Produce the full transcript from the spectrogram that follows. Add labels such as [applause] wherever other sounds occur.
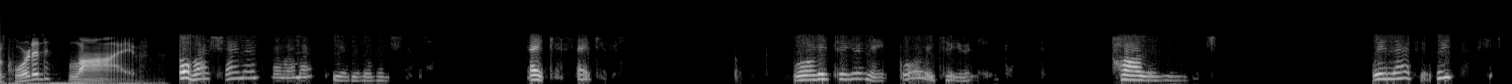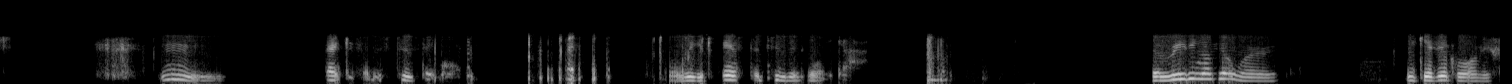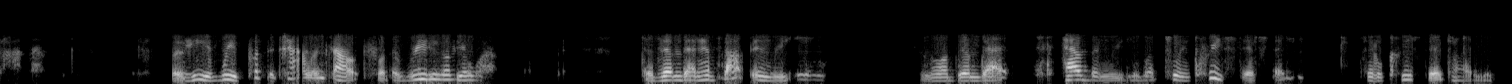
Recorded live. Oh, Thank you, thank you. Glory to your name. Glory to your name. Hallelujah. We love you. We love you. Mm. Thank you for this Tuesday morning. We instituted, Lord God. The reading of your word, we give you glory, Father. But he, we put the challenge out for the reading of your word to them that have not been reading, Lord, them that have been reading, but to increase their study, to increase their time.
